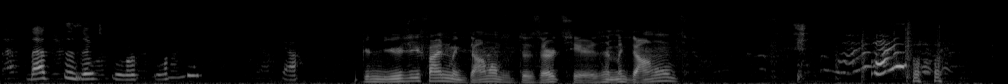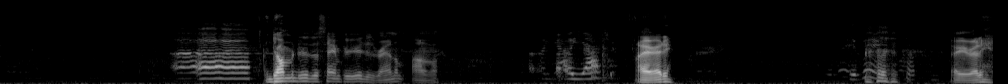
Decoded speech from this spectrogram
that's that's desserts for 400. You can usually find McDonald's desserts here. Is it McDonald's? Uh, Do you want to do the same for you? Just random? I don't know. uh, oh yeah. Are you ready? Are you ready?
